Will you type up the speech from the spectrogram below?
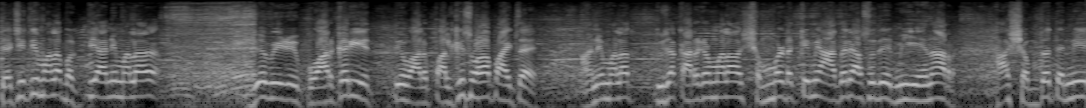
त्याची ती मला भक्ती आणि मला जे वारकरी आहेत ते वार पालखी सोहळा पाहायचा आहे. आणि मला तुझ्या कार्यक्रमाला शंभर टक्के मी आजारी असू दे मी येणार. हा शब्द त्यांनी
